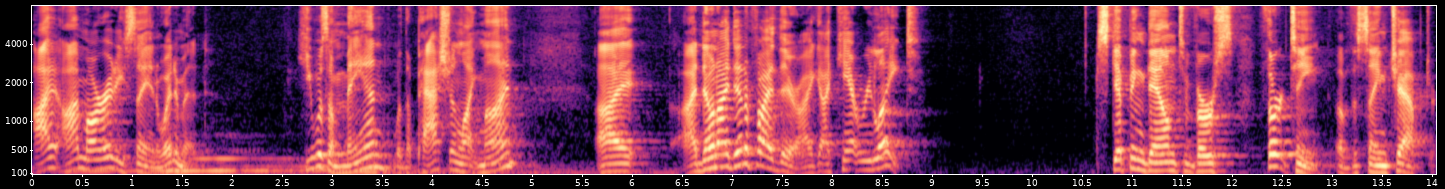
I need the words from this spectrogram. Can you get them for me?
I, I'm already saying, wait a minute. He was a man with a passion like mine. I, I don't identify there. I, I can't relate. Skipping down to verse 13 of the same chapter.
